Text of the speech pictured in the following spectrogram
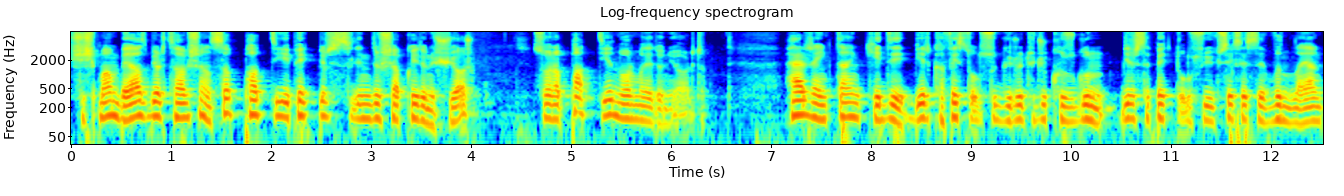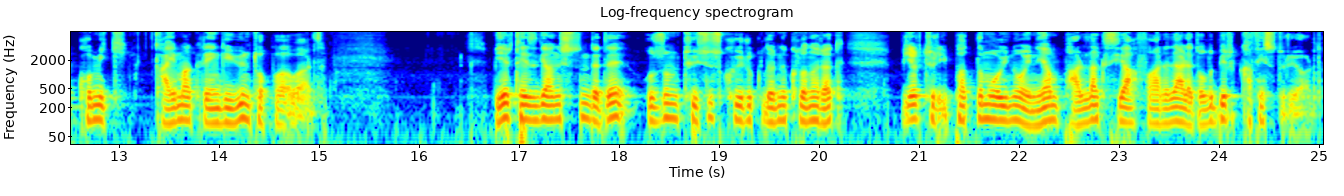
Şişman beyaz bir tavşansa pat diye ipek bir silindir şapkaya dönüşüyor. Sonra pat diye normale dönüyordu. Her renkten kedi, bir kafes dolusu gürültücü kuzgun, bir sepet dolusu yüksek sesle vınlayan komik, kaymak rengi yün topağı vardı. Bir tezgahın üstünde de uzun tüysüz kuyruklarını kullanarak bir tür ip atlama oyunu oynayan parlak siyah farelerle dolu bir kafes duruyordu.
